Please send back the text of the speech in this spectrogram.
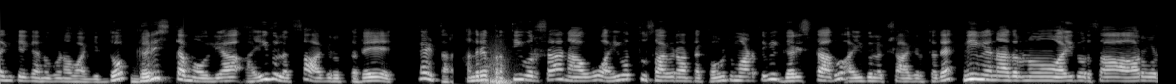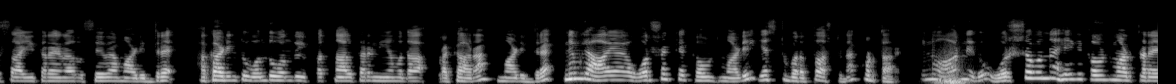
ಸಂಖ್ಯೆಗೆ ಅನುಗುಣವಾಗಿದ್ದು, ಗರಿಷ್ಠ ಮೌಲ್ಯ ಐದು ಲಕ್ಷ ಆಗಿರುತ್ತದೆ ಹೇಳ್ತಾರೆ. ಅಂದ್ರೆ ಪ್ರತಿ ವರ್ಷ ನಾವು ಐವತ್ತು ಸಾವಿರ ಅಂತ ಕೌಂಟ್ ಮಾಡ್ತೀವಿ, ಗರಿಷ್ಠ ಅದು ಐದು ಲಕ್ಷ ಆಗಿರ್ತದೆ. ನೀವೇನಾದ್ರೂ ಐದು ವರ್ಷ, ಆರು ವರ್ಷ ಈ ತರ ಏನಾದ್ರು ಸೇವೆ ಮಾಡಿದ್ರೆ ಅಕಾರ್ಡಿಂಗ್ ಟು ಒಂದು ಒಂದು ಇಪ್ಪತ್ನಾಲ್ಕರ ನಿಯಮದ ಪ್ರಕಾರ ಮಾಡಿದ್ರೆ ನಿಮ್ಗೆ ಆಯಾ ವರ್ಷಕ್ಕೆ ಕೌಂಟ್ ಮಾಡಿ ಎಷ್ಟು ಬರುತ್ತೋ ಅಷ್ಟನ್ನ ಕೊಡ್ತಾರೆ. ಇನ್ನು ಆರನೇದು, ವರ್ಷವನ್ನ ಹೇಗೆ ಕೌಂಟ್ ಮಾಡ್ತಾರೆ?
